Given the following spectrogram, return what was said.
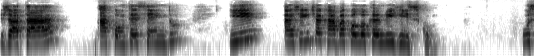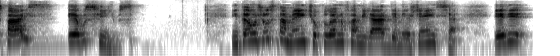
já está acontecendo e a gente acaba colocando em risco os pais e os filhos. Então, justamente o plano familiar de emergência, ele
